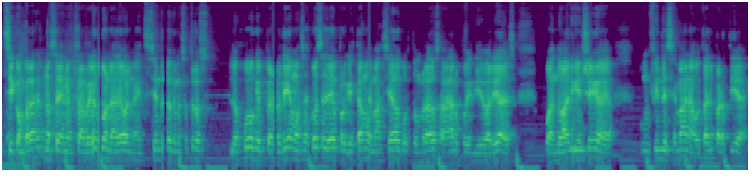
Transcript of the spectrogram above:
si comparas, no sé, nuestra regla con la de All Night, siento que nosotros los juegos que perdíamos esas cosas es porque estamos demasiado acostumbrados a ganar por individualidades. Cuando alguien llega un fin de semana o tal partida,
